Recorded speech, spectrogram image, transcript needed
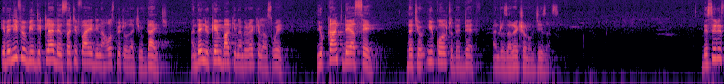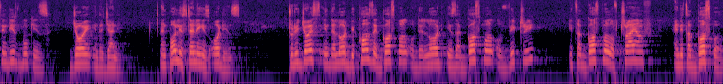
Even if you've been declared and certified in a hospital that you've died, and then you came back in a miraculous way, you can't dare say that you're equal to the death and resurrection of Jesus. The series in this book is Joy in the Journey. And Paul is telling his audience to rejoice in the Lord because the gospel of the Lord is a gospel of victory, it's a gospel of triumph, and it's a gospel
